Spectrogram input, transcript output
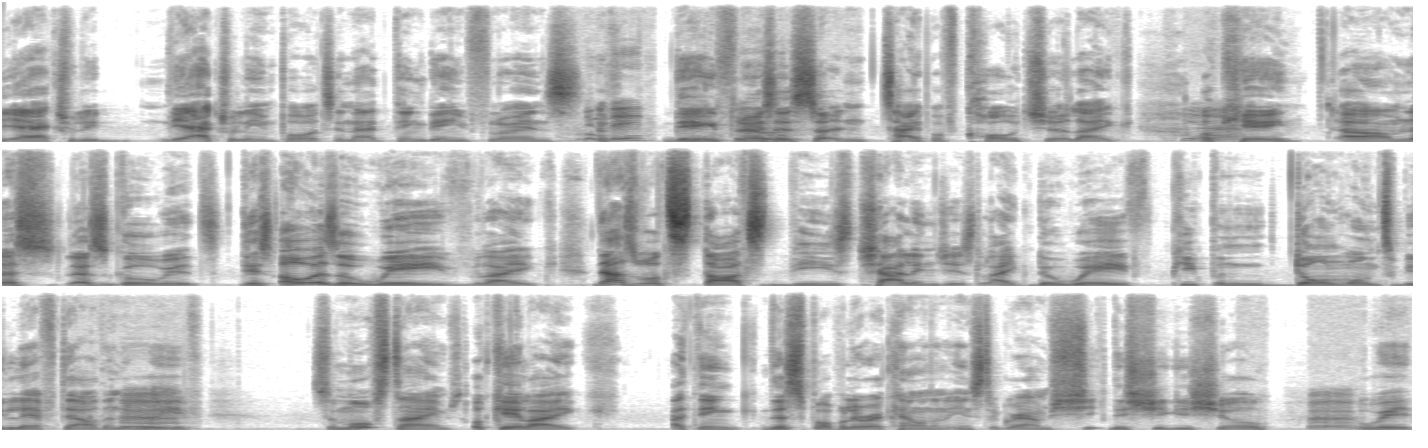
they actually they're actually important i think they influence They- they they influence do. a certain type of culture like Yeah. okay um let's let's go with there's always a wave like that's what starts these challenges like the wave people don't want to be left out on the Hmm. wave so most times okay like i think this popular account on instagram Shi the shiggy show Mm. with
